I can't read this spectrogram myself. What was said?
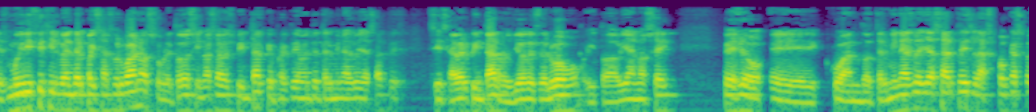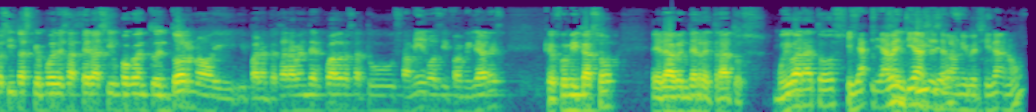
es muy difícil vender paisaje urbano, sobre todo si no sabes pintar, que prácticamente terminas Bellas Artes sin saber pintar, o yo desde luego, y todavía no sé, pero eh, cuando terminas Bellas Artes, las pocas cositas que puedes hacer así un poco en tu entorno y para empezar a vender cuadros a tus amigos y familiares, que fue mi caso, era vender retratos muy baratos. Y ya, ya vendías desde la universidad, ¿no?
